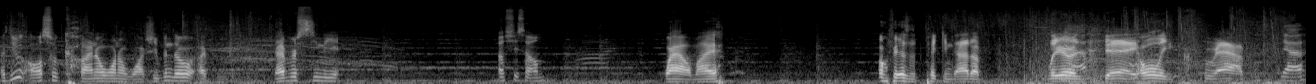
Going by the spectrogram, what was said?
I do also kind of want to watch, even though I've never seen the. Oh, she's home. Wow, my OBS is picking that up clear Yeah. as day. Holy crap. Yeah.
